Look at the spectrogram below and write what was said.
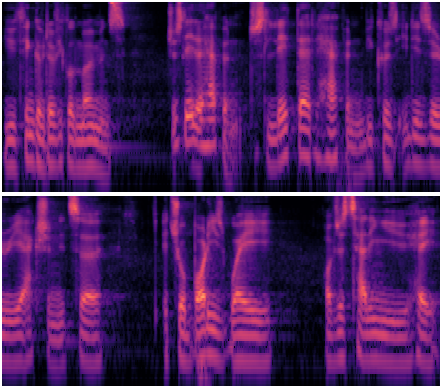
you think of difficult moments. Just let it happen. Just let that happen because it is a reaction. It's a it's your body's way of just telling you hey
